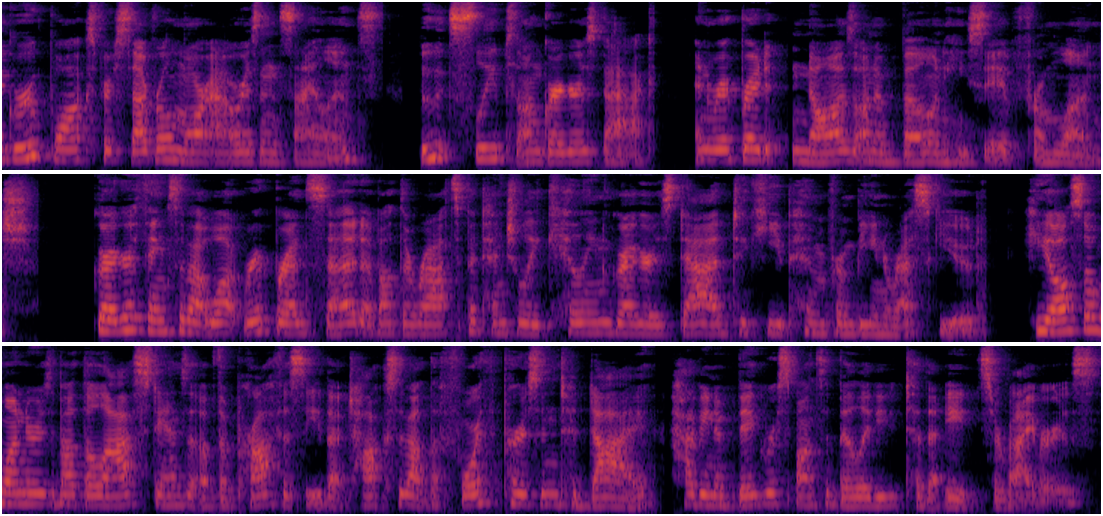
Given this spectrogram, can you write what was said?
group walks for several more hours in silence. Boots sleeps on Gregor's back, and Ripred gnaws on a bone he saved from lunch. Gregor thinks about what Ripred said about the rats potentially killing Gregor's dad to keep him from being rescued. He also wonders about the last stanza of the prophecy that talks about the fourth person to die having a big responsibility to the eight survivors.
